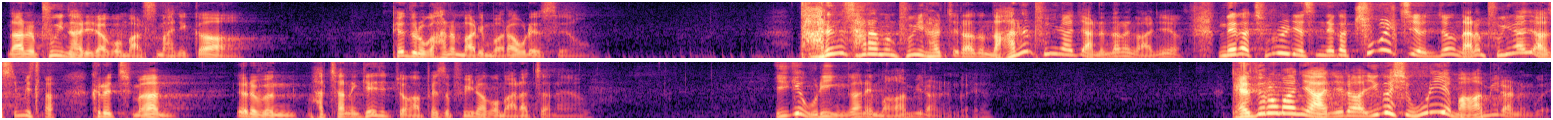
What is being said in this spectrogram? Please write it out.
나를 부인하리라고 말씀하니까 베드로가 하는 말이 뭐라고 그랬어요? 다른 사람은 부인할지라도 나는 부인하지 않는다는 거 아니에요. 내가 주를 위해서 내가 죽을지언정 나는 부인하지 않습니다. 그렇지만 여러분 하찮은 계집종 앞에서 부인하고 말았잖아요. 이게 우리 인간의 마음이라는 거예요. 베드로만이 아니라 이것이 우리의 마음이라는 거예요.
